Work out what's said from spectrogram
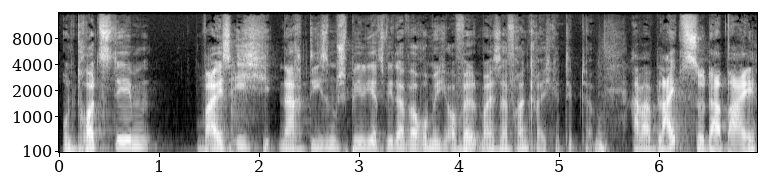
Und trotzdem weiß ich nach diesem Spiel jetzt wieder, warum ich auf Weltmeister Frankreich getippt habe. Aber bleibst du dabei?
